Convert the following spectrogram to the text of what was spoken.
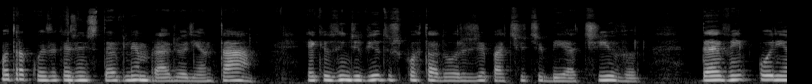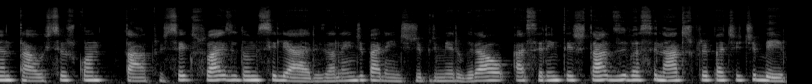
Outra coisa que a gente deve lembrar de orientar é que os indivíduos portadores de hepatite B ativa devem orientar os seus contatos sexuais e domiciliares, além de parentes de primeiro grau, a serem testados e vacinados para hepatite B.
